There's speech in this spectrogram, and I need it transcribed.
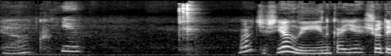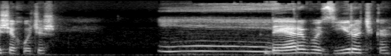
так. Бачиш, ялинка є. Що ти ще хочеш? і Дерево, зірочка.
